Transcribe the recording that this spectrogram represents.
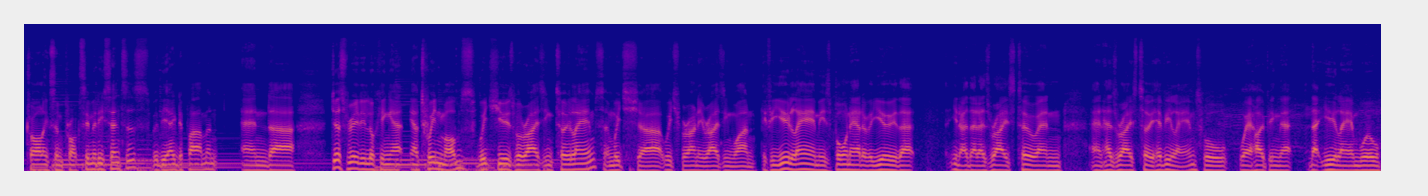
trialling some proximity sensors with the Ag Department and uh, just really looking at our twin mobs, which ewes were raising two lambs and which, uh, which were only raising one. If a ewe lamb is born out of a ewe that, you know, that has raised two and, and has raised two heavy lambs, well, we're hoping that that ewe lamb will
